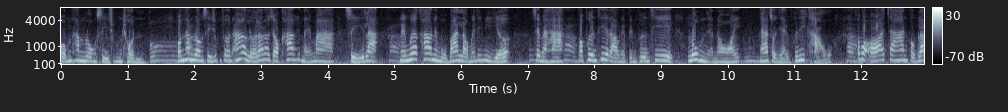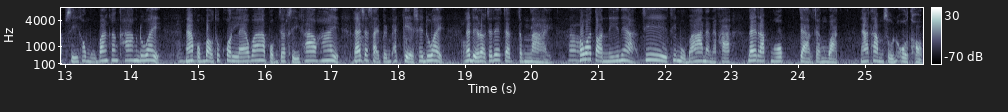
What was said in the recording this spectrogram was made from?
ผมทำโรงสีชุมชนอ๋อผมทำโรค่ะงสีชุมชน อ้าวเหรอแล้วเราจะเอาข้าวที่ไหนมาสีล่ะค่ะ ในเมื่อข้าวในหมู่บ้านเราไม่ได้มีเยอะใช่ไหมคะค่ะเพราะพื้นที่เราเนี่ยเป็นพื้นที่ลุ่มเนี่ยน้อยอืมนะส่วนใหญ่เป็นพื้นที่เขาค่ะเขาบอกอ๋ออาจารย์ผมรับสีของหมู่บ้านข้าง ๆ ด้วย นะผมบอกทุกคนแล้วว่าผมจะสีข้าวให้ และจะใส่เป็นแพ็กเกจให้ด้วย และเดี๋ยวเราจะได้จะจำหน่ายค่เพราะว่าตอนนี้เนี่ยที่ที่หมู่บ้านน่ะนะคะ ได้รับงบจากจังหวัดนะทำศูนย์โอท็อป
